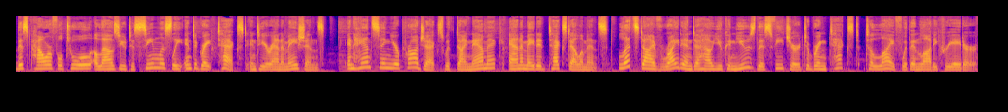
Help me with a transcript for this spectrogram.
This powerful tool allows you to seamlessly integrate text into your animations, enhancing your projects with dynamic, animated text elements. Let's dive right into how you can use this feature to bring text to life within Lottie Creator.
